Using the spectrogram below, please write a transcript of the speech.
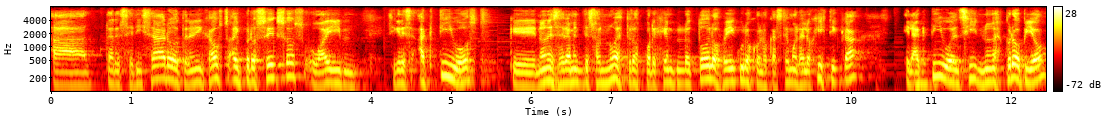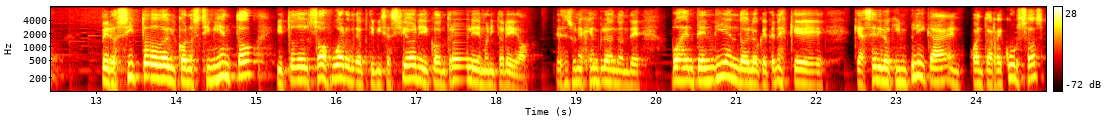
a, tercerizar o tener in-house, hay procesos o hay, si querés, activos que no necesariamente son nuestros. Por ejemplo, todos los vehículos con los que hacemos la logística, el activo en sí no es propio, pero sí todo el conocimiento y todo el software de optimización y control y de monitoreo. Ese es un ejemplo en donde vos entendiendo lo que tenés que, hacer y lo que implica en cuanto a recursos,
